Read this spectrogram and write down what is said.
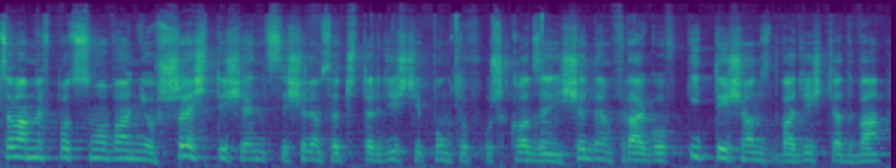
Co mamy w podsumowaniu? 6740 punktów uszkodzeń, 7 fragów i 1022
